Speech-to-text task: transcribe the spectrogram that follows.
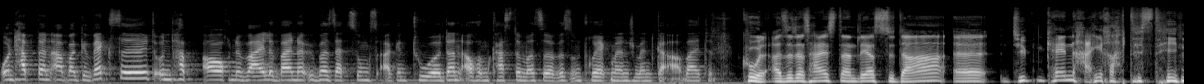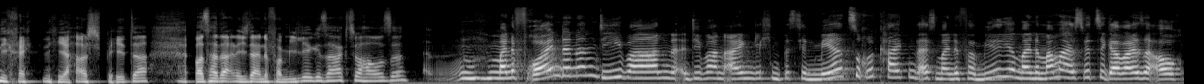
und habe dann aber gewechselt und habe auch eine Weile bei einer Übersetzungsagentur, dann auch im Customer Service und Projektmanagement gearbeitet. Cool, also das heißt, dann lernst du da äh, Typen kennen, heiratest den direkt ein Jahr später. Was hat eigentlich deine Familie gesagt zu Hause? Meine Freundinnen, die waren, die waren eigentlich ein bisschen mehr zurückhaltend als meine Familie. Meine Mama ist witzigerweise auch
